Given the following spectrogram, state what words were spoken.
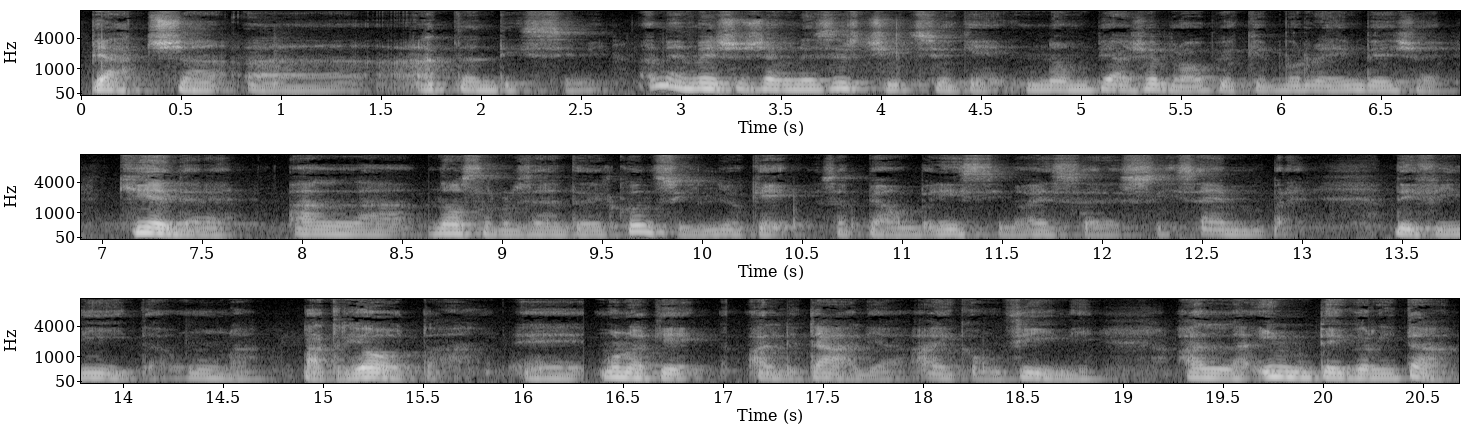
piaccia a, a tantissimi. A me invece c'è un esercizio che non piace proprio e che vorrei invece chiedere alla nostra Presidente del Consiglio, che sappiamo benissimo essere sì sempre definita una patriota, eh, una che all'Italia, ai confini, alla integrità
